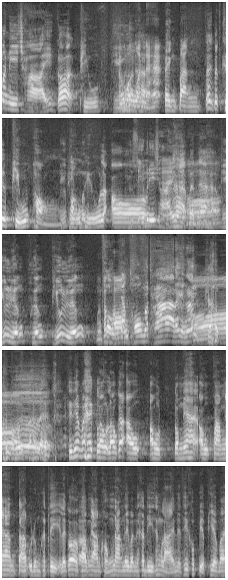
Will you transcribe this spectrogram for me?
มณีฉาย ก็ผิวผิวทั้งหมดนวลครับนะฮะ เปล่งปลั่งก็จะเป็นคือผิวผ่องผิวผ่องเหมือน ผิวละออผิวสีมณีฉายครับแบบเนี้ยครับ ผิวเหลืองเผืองผิวเหลืองเหมือนฟักผ่องทอง ดังทองมาทาอะไรอย่างนั้น อ๋อ ครับอารมณ์แบบนั้นแหละ ทีเนี้ยไม่ให้เราเราก็เอาเอาตรงเนี้ยฮะเอาความงามตามอุดมคติ แล้วก็ครับความงามของนางในวรรณคดีทั้งหลายเนี่ยที่เขาเปรียบเทียบไว้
